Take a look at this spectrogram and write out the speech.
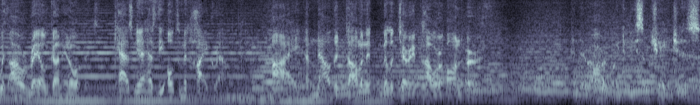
With our railgun in orbit, Kaznia has the ultimate high ground. I am now the dominant military power on Earth. And there are going to be some changes.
